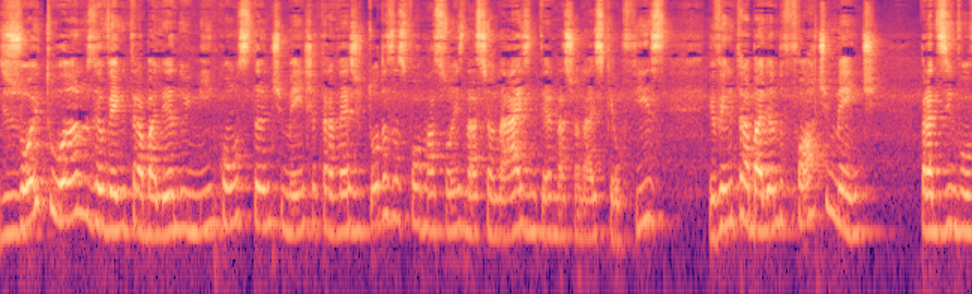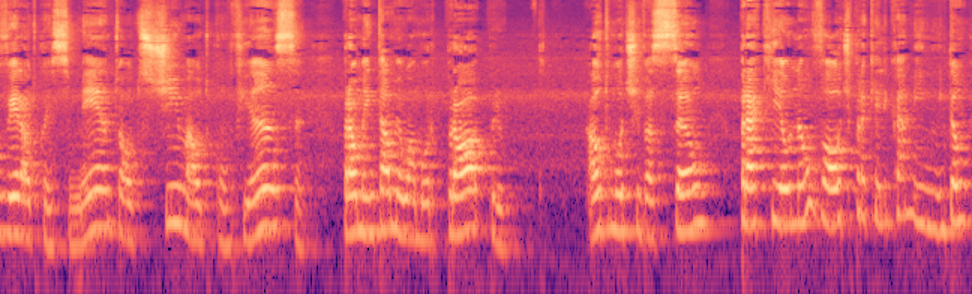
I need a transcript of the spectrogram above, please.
18 anos eu venho trabalhando em mim constantemente através de todas as formações nacionais e internacionais que eu fiz. Eu venho trabalhando fortemente para desenvolver autoconhecimento, autoestima, autoconfiança, para aumentar o meu amor próprio, automotivação, para que eu não volte para aquele caminho. Então,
